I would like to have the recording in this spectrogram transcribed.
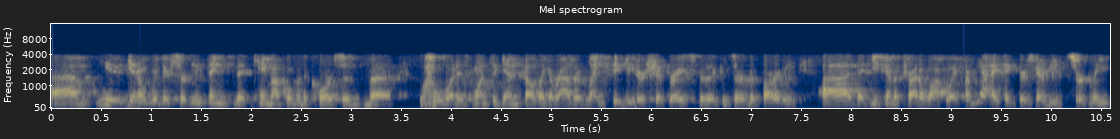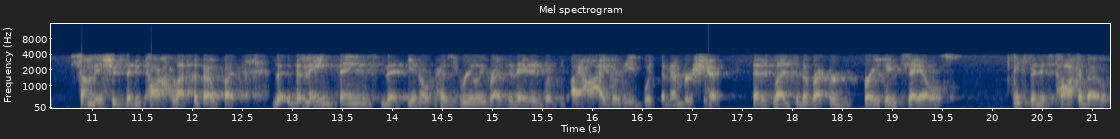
Um, you, you know, were there certainly things that came up over the course of uh, what has once again felt like a rather lengthy leadership race for the Conservative Party uh, that he's going to try to walk away from? Yeah, I think there's going to be certainly some issues that he talked less about, but the, the main things that you know has really resonated with, I, I believe, with the membership that has led to the record-breaking sales it's been his talk about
